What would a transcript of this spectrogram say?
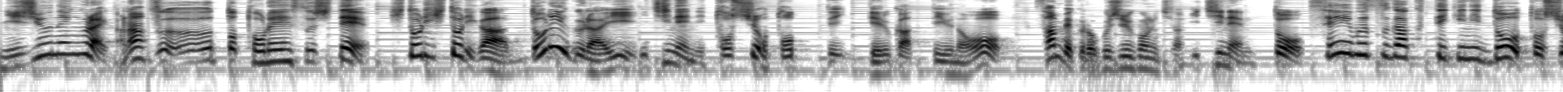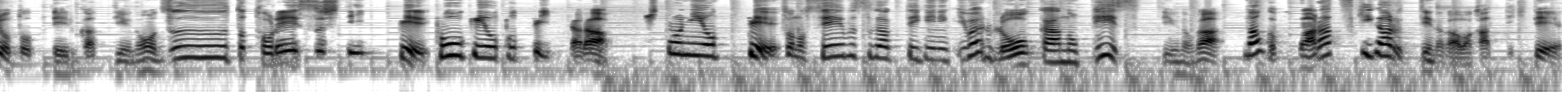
20年ぐらいかなずーっとトレースして一人一人がどれぐらい1年に年を取っていってるかっていうのを365日の1年と生物学的にどう年を取っているかっていうのをずーっとトレースしていって統計を取っていったら人によってその生物学的にいわゆる老化のペースっていうのがなんかばらつきがあるっていうのが分かってきて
